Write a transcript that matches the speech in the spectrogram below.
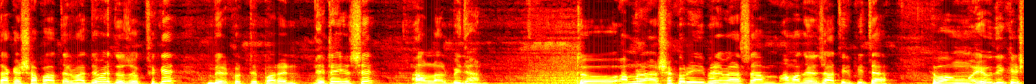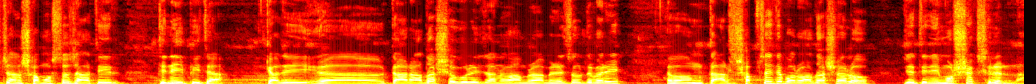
তাকে সাফাতের মাধ্যমে দোজক থেকে বের করতে পারেন। এটাই হচ্ছে আল্লাহর বিধান। তো আমরা আশা করি ইব্রাহিম আসলাম আমাদের জাতির পিতা এবং এহুদি খ্রিস্টান সমস্ত জাতির তিনিই পিতা। কাজেই তার আদর্শগুলি যেন আমরা মেনে চলতে পারি এবং তার সবচেয়ে বড় আদর্শ হলো যে তিনি মোর্শেক ছিলেন না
